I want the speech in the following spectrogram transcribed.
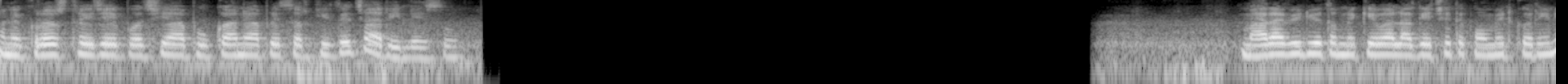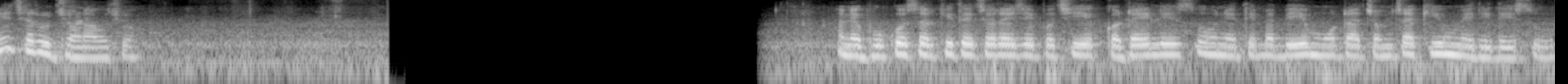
અને ક્રશ થઈ જાય પછી આ ભૂકાને આપણે સરખી રીતે ચારી લઈશું. મારા વીડિયો તમને કેવા લાગે છે તે કોમેન્ટ કરીને જરૂર જણાવજો. અને ભૂકો સરખી રીતે ચરાઈ જાય પછી એક કઢાઈ લઈશું અને તેમાં બે મોટા ચમચા ઘી ઉમેરી દઈશું.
